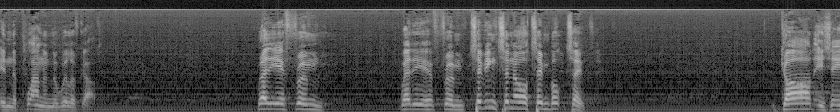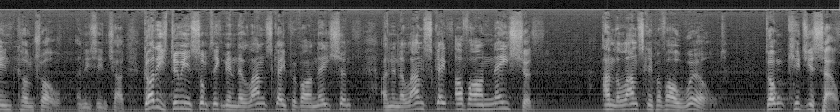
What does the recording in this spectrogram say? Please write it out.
in the plan and the will of God. Whether you're from whether you're from Tivington or Timbuktu, God is in control and He's in charge. God is doing something in the landscape of our nation and in the landscape of our nation and the landscape of our world. Don't kid yourself.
